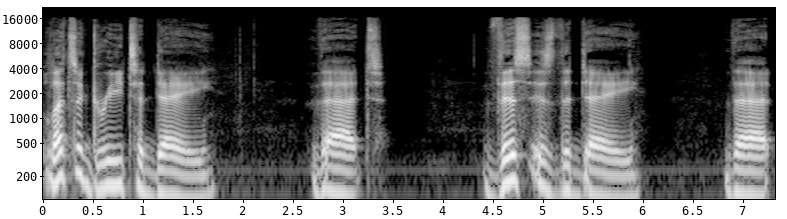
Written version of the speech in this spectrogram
let's agree today that this is the day that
